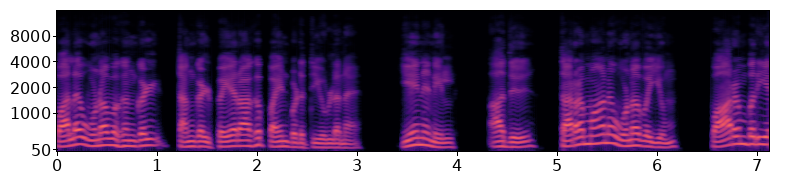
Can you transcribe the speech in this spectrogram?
பல உணவகங்கள் தங்கள் பெயராக பயன்படுத்தியுள்ளன. ஏனெனில் அது தரமான உணவையும் பாரம்பரிய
